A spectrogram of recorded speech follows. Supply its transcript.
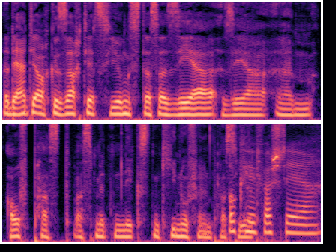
Der hat ja auch gesagt jetzt jüngst, dass er sehr, sehr ähm, aufpasst, was mit dem nächsten Kinofilm passiert. Okay, verstehe.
